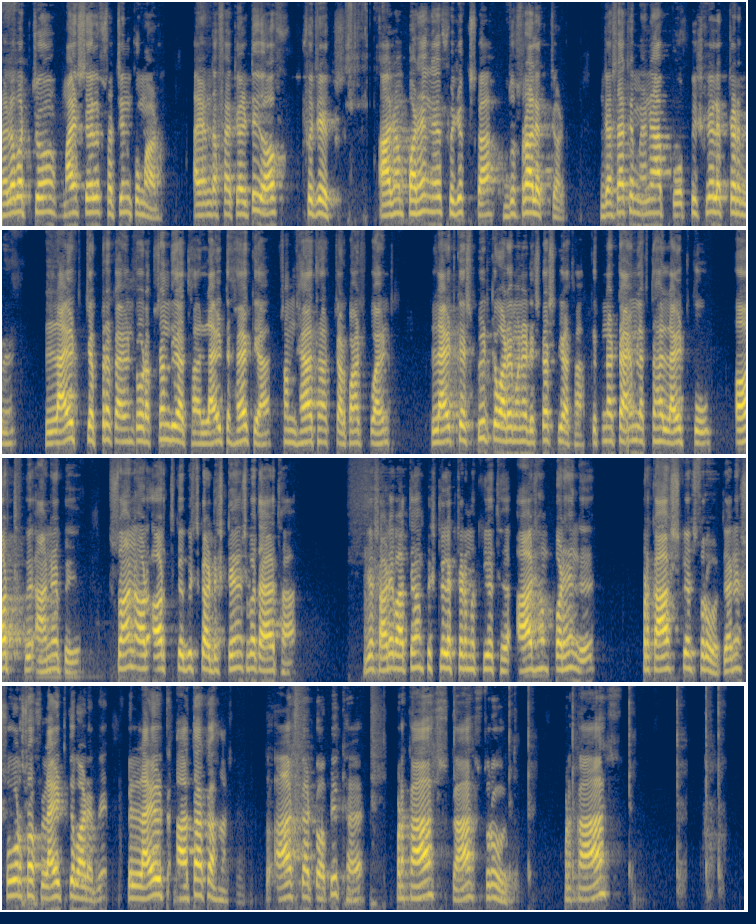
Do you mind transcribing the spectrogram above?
Hello बच्चों myself Sachin Kumar. I am the faculty of physics आज हम पढ़ेंगे फिजिक्स का दूसरा लेक्चर जैसा कि मैंने आपको पिछले लेक्चर में लाइट चैप्टर का इंट्रोडक्शन दिया था. लाइट है क्या? समझाया था चार पाँच पॉइंट लाइट के स्पीड के बारे में मैंने डिस्कस किया था. कितना टाइम लगता है लाइट को अर्थ पे आने पे? सन और अर्थ के बीच का डिस्टेंस बताया था. ये सारे बातें हम पिछले लेक्चर में किए थे. आज हम पढ़ेंगे प्रकाश के स्रोत, यानी सोर्स ऑफ़ लाइट के बारे में कि लाइट आता कहाँ से? तो आज का टॉपिक है प्रकाश का स्रोत। प्रकाश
